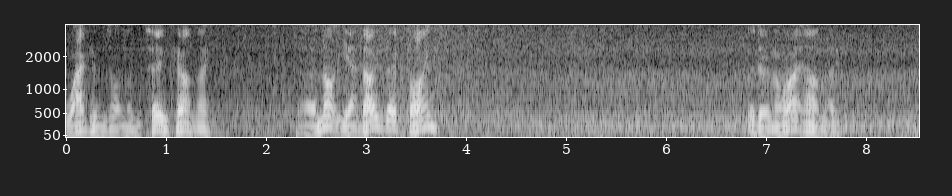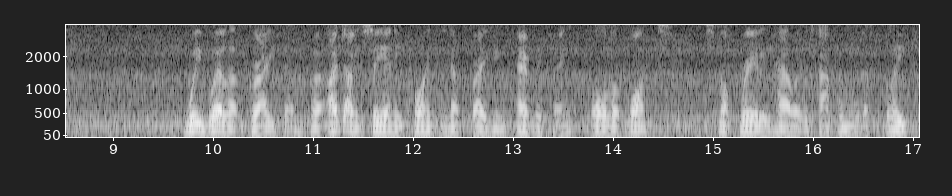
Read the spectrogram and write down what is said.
wagons on them too, can't they? Uh, not yet, though. They're fine. They're doing alright, aren't they? we will upgrade them, but I don't see any point in upgrading everything all at once. It's not really how it would happen with a fleet.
